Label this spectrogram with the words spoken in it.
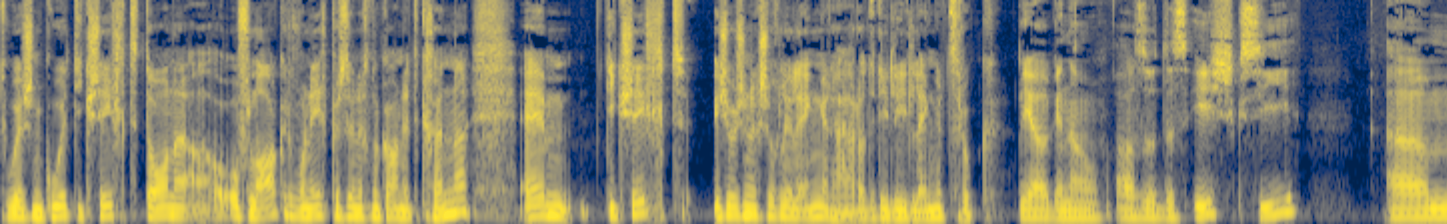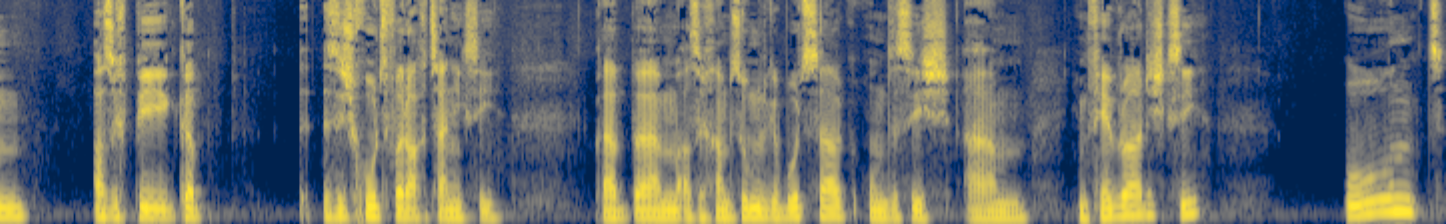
du hast eine gute Geschichte hier auf Lager, die ich persönlich noch gar nicht kenne. Ähm, die Geschichte ist wahrscheinlich schon ein bisschen länger her, oder? Die liegt länger zurück. Ja, genau. Also das ist gsi. Ähm, also ich bin, glaub, es ist kurz vor 18 gsi. Ich glaube, ähm, also ich habe im Sommer Geburtstag und es ist ähm, im Februar gsi. Und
